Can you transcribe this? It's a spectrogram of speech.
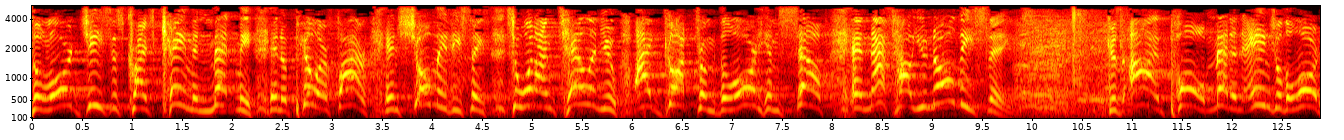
The Lord Jesus Christ came and met me in a pillar of fire and showed me these things. So, what I'm telling you, I got from the Lord Himself, and that's how you know these things. Because I, Paul, met an angel of the Lord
